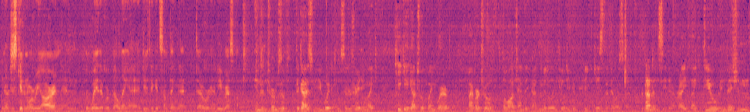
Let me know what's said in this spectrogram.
you know, just given where we are and, and the way that we're building, I, I do think it's something that, that we're going to be wrestling. And in terms of the guys who you would consider trading, like Kike got to a point where, by virtue of the logjam that you had in the middle infield, you could make the case that there was redundancy there, right? Like, do you envision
